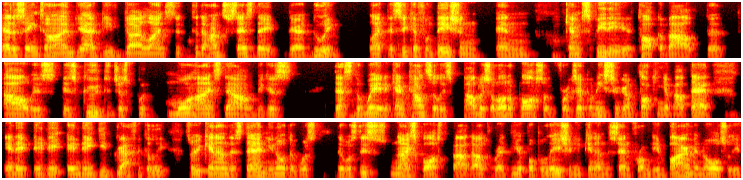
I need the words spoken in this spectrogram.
at the same time, yeah, give guidelines to, to the hunters as they they're doing. Like the Sika Foundation and Cam Speedy talk about the how is is good to just put more hinds down because that's the way. And again, council is published a lot of posts on, for example, on Instagram talking about that, and they, they and they did graphically, so you can understand. You know, there was there was this nice post about out red deer population. You can understand from the environment also if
